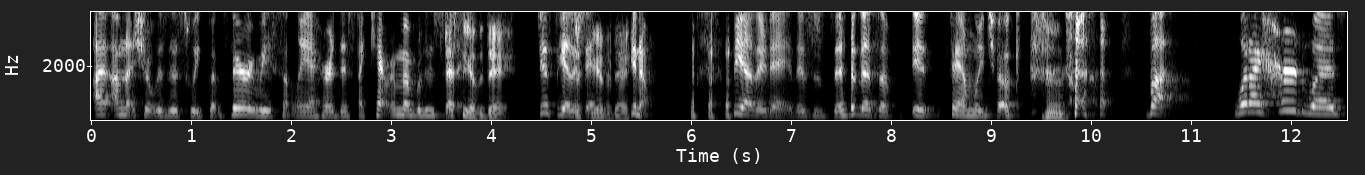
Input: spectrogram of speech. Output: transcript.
I, am not sure it was this week, but very recently I heard this and I can't remember who said Just it. the other day. Just the other day. Just day. the other day. You know, the other day. This is that's a family joke. Hmm. but what I heard was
